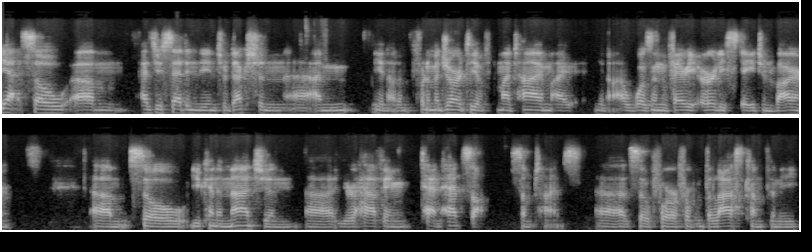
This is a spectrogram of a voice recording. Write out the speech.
yeah. So um, as you said in the introduction, uh, I'm you know for the majority of my time, I you know I was in very early stage environments. Um, so you can imagine uh, you're having ten hats on sometimes. Uh, so for for the last company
